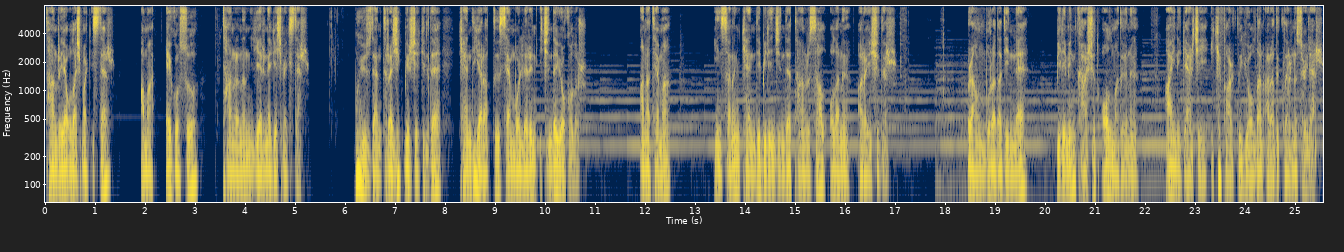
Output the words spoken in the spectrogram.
Tanrı'ya ulaşmak ister ama egosu Tanrı'nın yerine geçmek ister. Bu yüzden trajik bir şekilde kendi yarattığı sembollerin içinde yok olur. Ana tema, insanın kendi bilincinde tanrısal olanı arayışıdır. Brown burada dinle, bilimin karşıt olmadığını, aynı gerçeği iki farklı yoldan aradıklarını söyler.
